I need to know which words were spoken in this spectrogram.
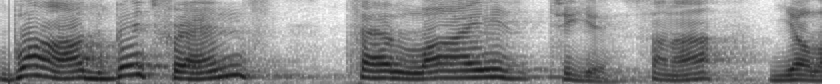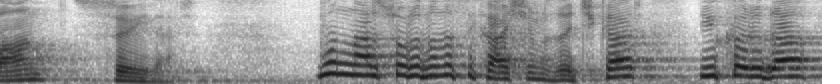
But bad friends tell lies to you. Sana yalan söyler. Bunlar soruda nasıl karşımıza çıkar? Yukarıda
